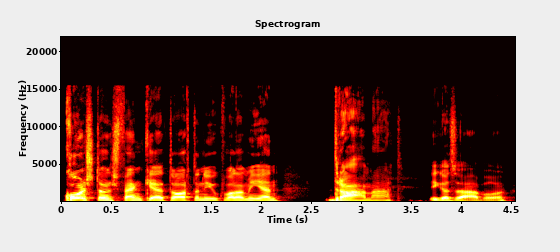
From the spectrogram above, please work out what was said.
konstans fenn kell tartaniuk valamilyen drámát igazából.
